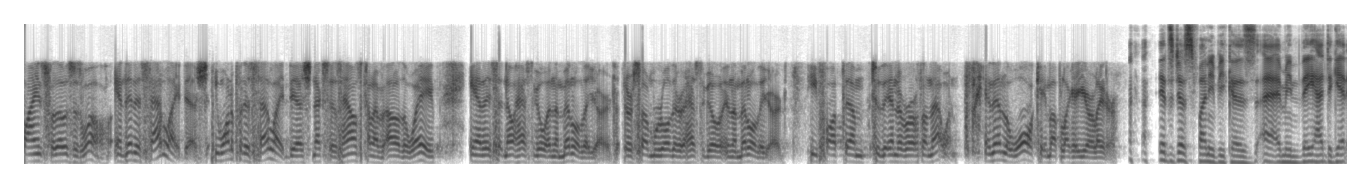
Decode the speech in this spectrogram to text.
fines for those as well. And then his satellite dish. He wanted to put his satellite dish next his house, kind of out of the way, and they said no, it has to go in the middle of the yard. There's some rule there it has to go in the middle of the yard. He fought them to the end of earth on that one, and then the wall came up like a year later. it's just funny because I mean they had to get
